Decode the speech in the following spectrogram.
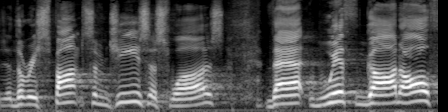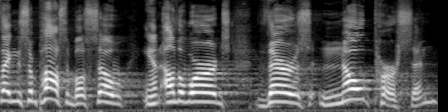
the response of Jesus was that with God all things are possible. So, in other words, there's no person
